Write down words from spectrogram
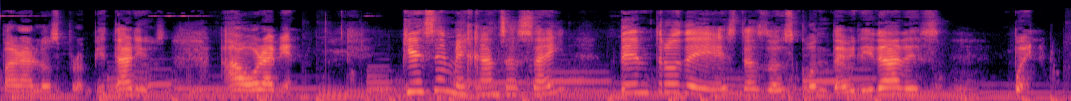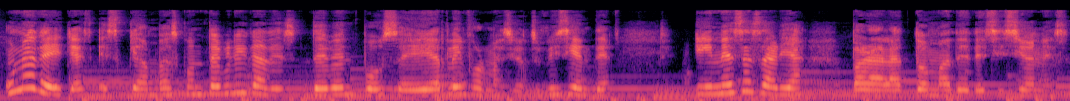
para los propietarios. Ahora bien, ¿qué semejanzas hay dentro de estas dos contabilidades? Bueno, una de ellas es que ambas contabilidades deben poseer la información suficiente y necesaria para la toma de decisiones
